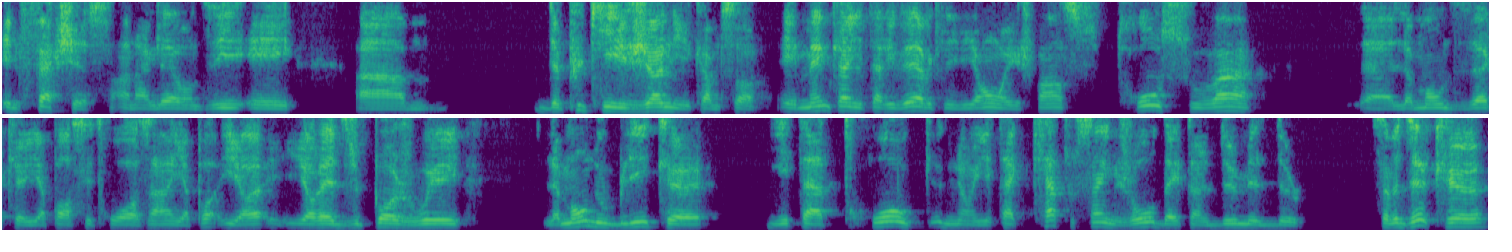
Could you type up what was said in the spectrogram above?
infectious en anglais, on dit. Et euh, depuis qu'il est jeune, il est comme ça. Et même quand il est arrivé avec les Lions, et je pense trop souvent, euh, le monde disait qu'il a passé trois ans, il, a aurait dû pas jouer. Le monde oublie qu'il est à trois, non, il est à quatre ou cinq jours d'être un 2002. Ça veut dire que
